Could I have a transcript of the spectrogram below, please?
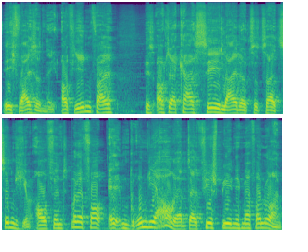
Ich weiß es nicht. Auf jeden Fall ist auch der KSC leider zurzeit ziemlich im Aufwind. Aber der VfL im Grunde ja auch. Er hat seit vier Spielen nicht mehr verloren.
